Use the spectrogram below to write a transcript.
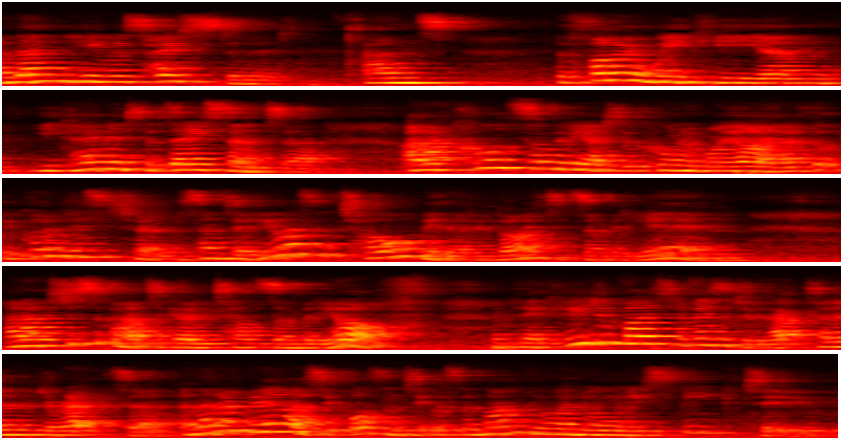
And then he was hosted, and the following week he, um, he came into the day centre and I called somebody out of the corner of my eye and I thought, we've got a visitor in the centre. Who hasn't told me they've invited somebody in? And I was just about to go and tell somebody off and think, who'd invited a visitor without telling the director? And then I realised it wasn't, it was the man who I normally speak to.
